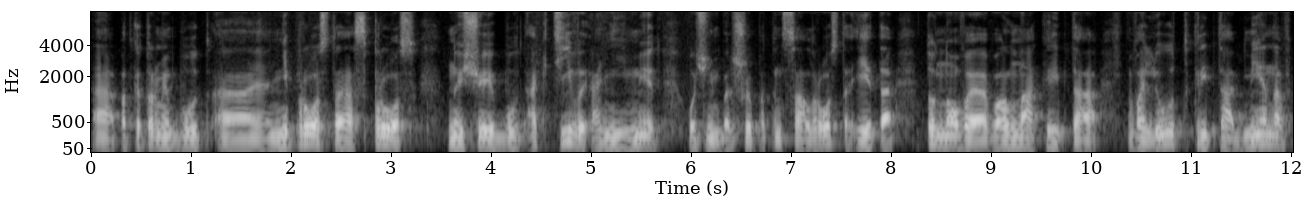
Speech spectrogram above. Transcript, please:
а, под которыми будет а, не просто спрос, но еще и будут активы, они имеют очень большой потенциал роста. И это то новая волна криптовалют, криптообменов,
